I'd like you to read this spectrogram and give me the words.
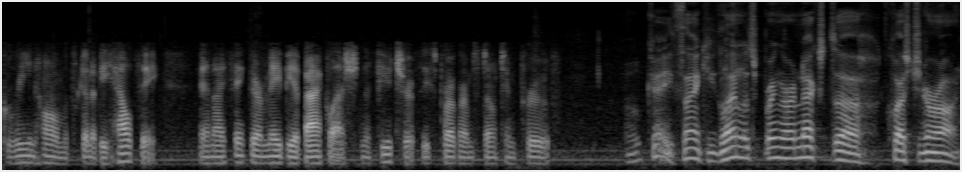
green home, it's going to be healthy. And I think there may be a backlash in the future if these programs don't improve. Okay, thank you, Glenn. Let's bring our next uh, questioner on.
